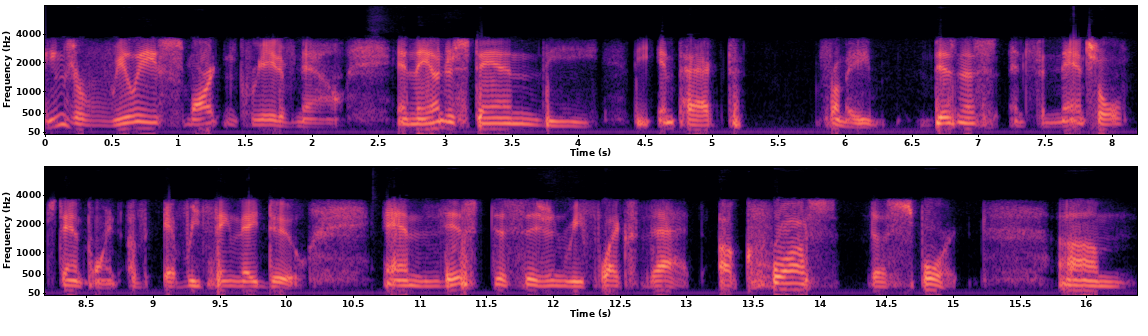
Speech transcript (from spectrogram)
teams are really smart and creative now, and they understand the the impact from a business and financial standpoint of everything they do. And this decision reflects that across the sport. Um,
